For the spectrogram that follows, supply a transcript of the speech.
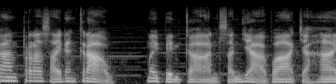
การปราศัยดังกล่าวไม่เป็นการสัญญาว่าจะให้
